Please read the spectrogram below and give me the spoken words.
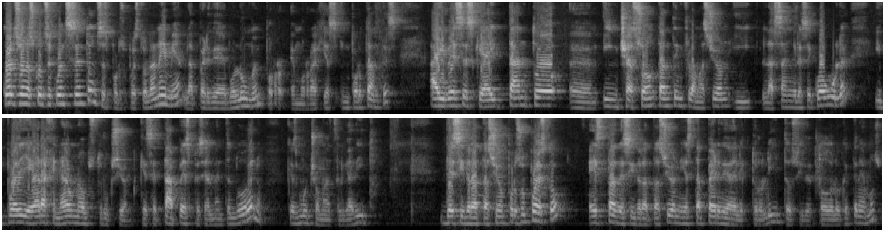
¿Cuáles son las consecuencias entonces? Por supuesto la anemia, la pérdida de volumen por hemorragias importantes. Hay veces que hay tanto eh, hinchazón, tanta inflamación y la sangre se coagula y puede llegar a generar una obstrucción, que se tape especialmente el duodeno, que es mucho más delgadito. Deshidratación, por supuesto. Esta deshidratación y esta pérdida de electrolitos y de todo lo que tenemos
